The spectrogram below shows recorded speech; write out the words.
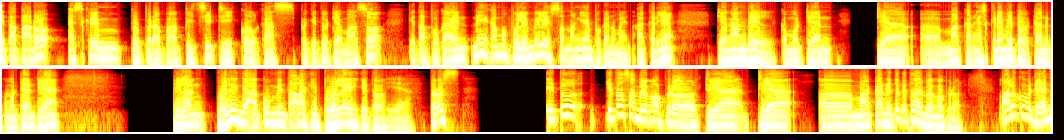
Kita taruh es krim beberapa biji di kulkas. Begitu dia masuk, kita bukain. Nih, kamu boleh milih. Senangnya bukan main. Akhirnya dia ngambil. Kemudian dia eh, makan es krim itu dan kemudian dia bilang boleh nggak aku minta lagi boleh gitu. Iya. Terus itu kita sambil ngobrol dia dia eh, makan itu kita sambil ngobrol. Lalu kemudian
